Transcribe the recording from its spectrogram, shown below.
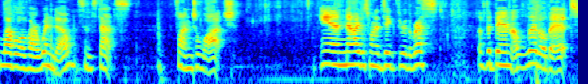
level of our window since that's fun to watch. And now I just want to dig through the rest of the bin a little bit.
